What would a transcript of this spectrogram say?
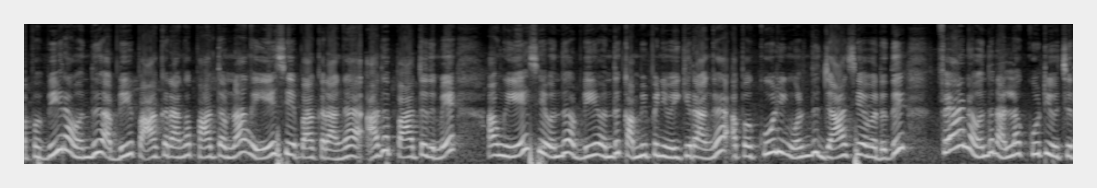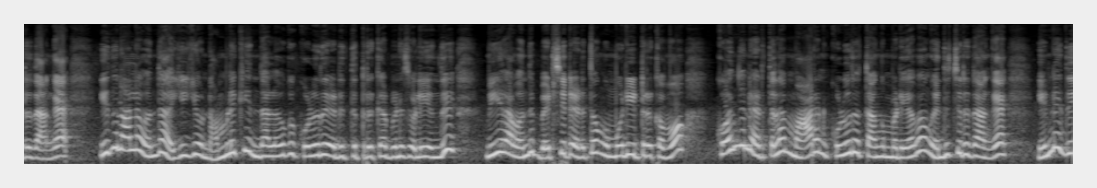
அப்போ வீரா வந்து அப்படியே பார்க்குறாங்க பார்த்தோம்னா அங்கே ஏசியை பார்க்குறாங்க அதை பார்த்ததுமே அவங்க ஏசியை வந்து அப்படியே வந்து கம்மி பண்ணி வைக்கிறாங்க. அப்போ கூலிங் வந்து ஜாஸ்தியாக வருது. ஃபேனை வந்து நல்லா கூட்டி வச்சுருந்தாங்க. இதனால வந்து ஐயோ நம்மளுக்கு இந்த அளவுக்கு குளிர் எடுத்துட்டு இருக்கு அப்படின்னு சொல்லி வந்து வீரா வந்து பெட்ஷீட் எடுத்து அவங்க மூடிட்டு இருக்கவும் கொஞ்ச நேரத்தில் மாறன் குளிர தாங்க முடியாமல் அவங்க எந்திரிச்சிருந்தாங்க. என்னது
